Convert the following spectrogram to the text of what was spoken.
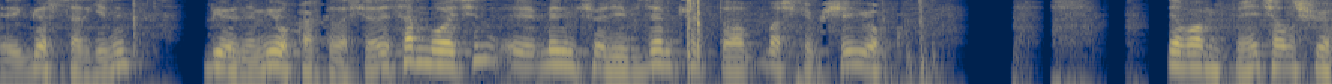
e, göstergenin bir önemi yok arkadaşlar. Esenboğa için e, benim söyleyebileceğim çok daha başka bir şey yok. Devam etmeye çalışıyor.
